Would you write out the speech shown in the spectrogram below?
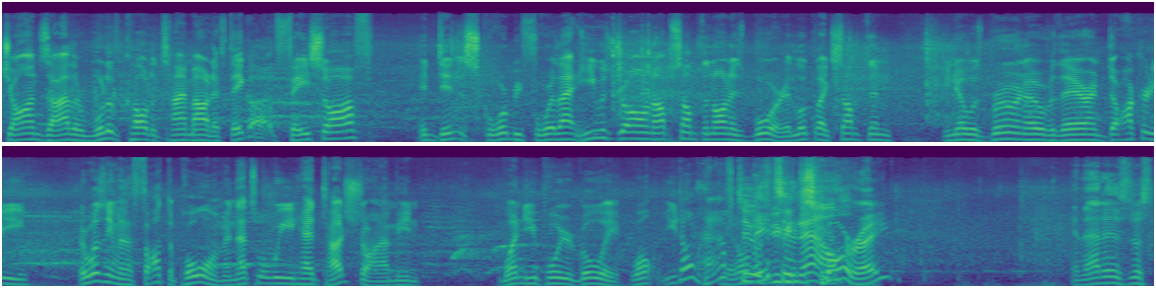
John Zeiler would have called a timeout if they got a face-off and didn't score before that. He was drawing up something on his board. It looked like something, you know, was brewing over there. And Doherty, there wasn't even a thought to pull him, and that's what we had touched on. I mean, when do you pull your goalie? Well, you don't have You to don't if you can now. score, right? And that is just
